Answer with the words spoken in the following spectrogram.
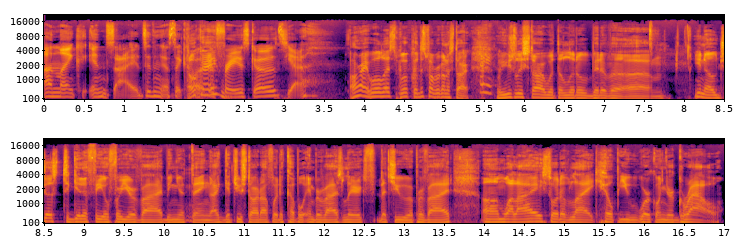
unlike insides. I think that's like how Okay. the phrase goes. Yeah. All right, well let's. Well, this is where we're going to start. We usually start with a little bit of a, um, you know, just to get a feel for your vibe and your thing. I get you start off with a couple improvised lyrics that you uh, provide, um, while I sort of like help you work on your growl.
